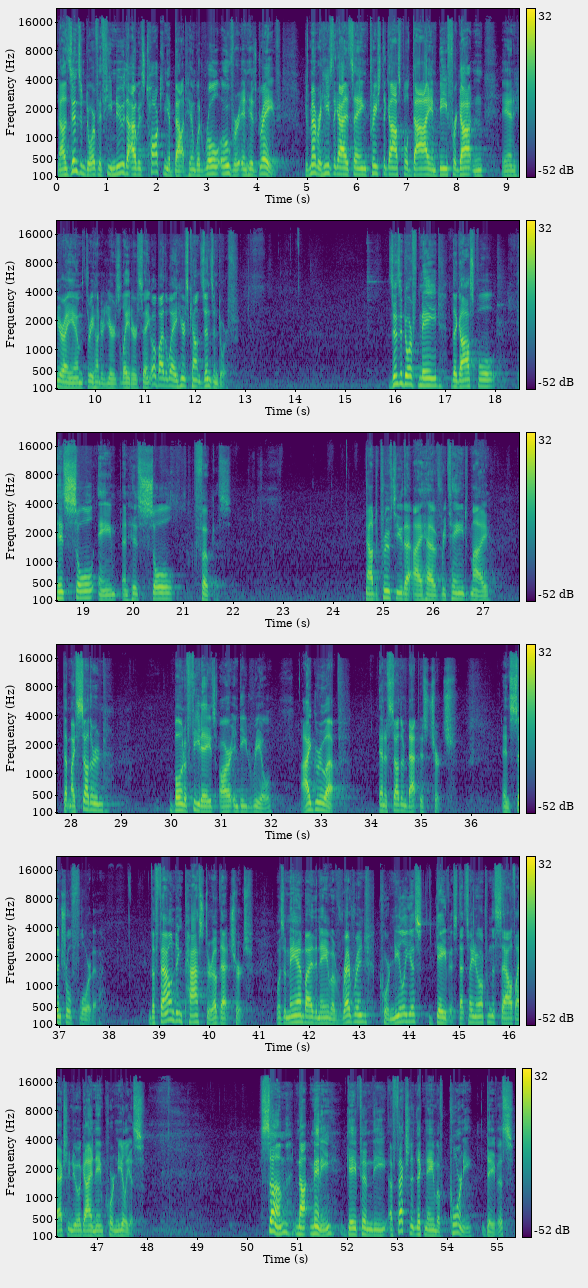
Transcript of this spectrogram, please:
Now, Zinzendorf, if he knew that I was talking about him, would roll over in his grave. Because remember, he's the guy that's saying, Preach the gospel, die, and be forgotten. And here I am 300 years later saying, Oh, by the way, here's Count Zinzendorf. Zinzendorf made the gospel his sole aim and his sole focus. Now, to prove to you that I have retained my, that my southern bona fides are indeed real, I grew up in a Southern Baptist church in Central Florida. The founding pastor of that church was a man by the name of Reverend Cornelius Davis. That's how you know I'm from the South. I actually knew a guy named Cornelius. Some, not many, gave him the affectionate nickname of Corny Davis.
